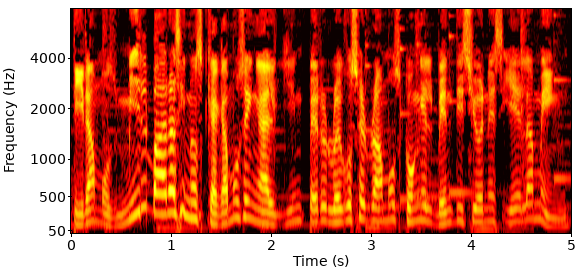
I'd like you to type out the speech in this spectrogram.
tiramos mil varas y nos cagamos en alguien, pero luego cerramos con el bendiciones y el amén.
